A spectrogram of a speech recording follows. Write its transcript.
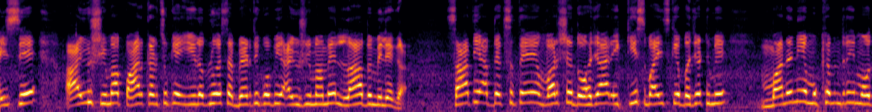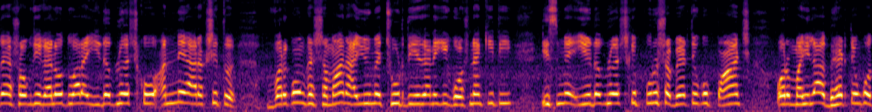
इससे आयु सीमा पार कर चुके ईडब्ल्यू एस अभ्यर्थी को भी आयु सीमा में लाभ मिलेगा। साथ ही आप देख सकते हैं, वर्ष 2021-22 के बजट में माननीय मुख्यमंत्री महोदय अशोक जी गहलोत द्वारा ईडब्ल्यूएस को अन्य आरक्षित वर्गों के समान आयु में छूट दिए जाने की घोषणा की थी। इसमें ईडब्ल्यूएस के पुरुष अभ्यर्थियों को पाँच और महिला अभ्यर्थियों को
